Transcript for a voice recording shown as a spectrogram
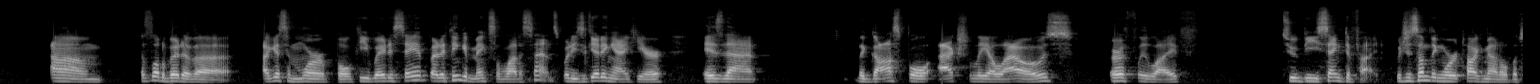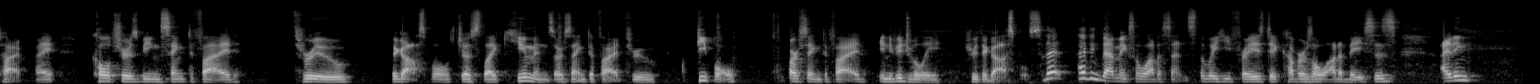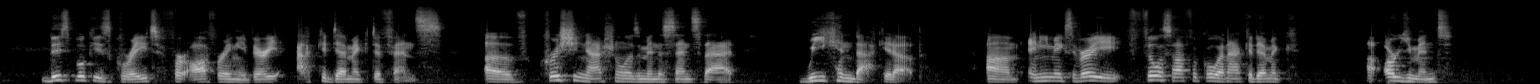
Um, it's a little bit of a, I guess, a more bulky way to say it, but I think it makes a lot of sense. What he's getting at here is that the gospel actually allows earthly life to be sanctified, which is something we're talking about all the time, right? culture is being sanctified through the gospel, just like humans are sanctified through people are sanctified individually through the gospel. So that I think that makes a lot of sense. The way he phrased it covers a lot of bases. I think this book is great for offering a very academic defense of Christian nationalism in the sense that we can back it up. Um, and he makes a very philosophical and academic uh, argument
